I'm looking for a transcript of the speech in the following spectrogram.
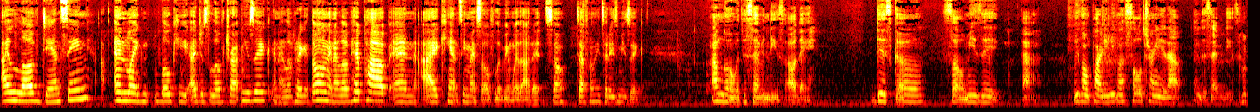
I love dancing and like low key, I just love trap music and I love reggaeton and I love hip hop and I can't see myself living without it. So definitely today's music. I'm going with the 70s all day. Disco, soul music. Yeah. We're going to party. We're going to soul train it out in the 70s.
